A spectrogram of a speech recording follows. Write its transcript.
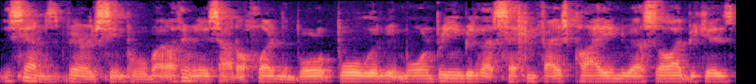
this sounds very simple, but I think we need to start offloading the ball, ball, a little bit more and bringing a bit of that second phase play into our side because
